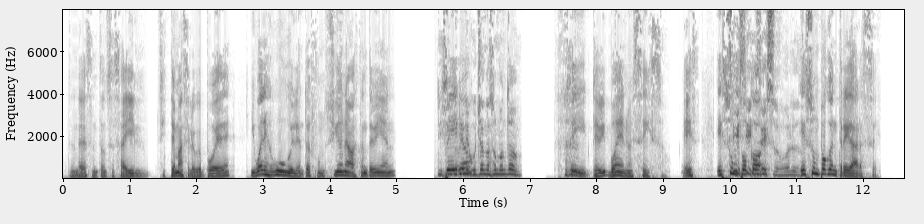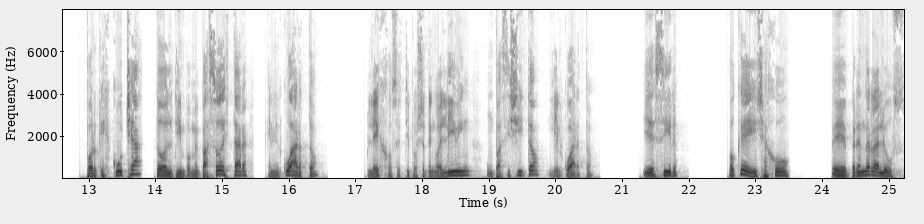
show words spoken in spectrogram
¿Entendés? Entonces ahí el sistema hace lo que puede. Igual es Google, entonces funciona bastante bien. Y si pero- escuchando hace un montón. Sí, te vi- bueno, es eso. Es, es un Sí, sí, poco. es eso, es un poco entregarse. Porque escucha todo el tiempo. Me pasó de estar en el cuarto, lejos, es tipo, yo tengo el living, un pasillito y el cuarto. Y decir, ok, Yahoo, eh, prender la luz.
